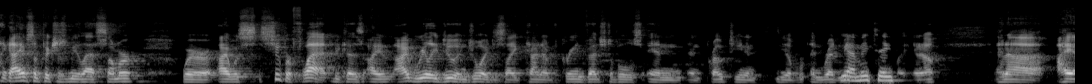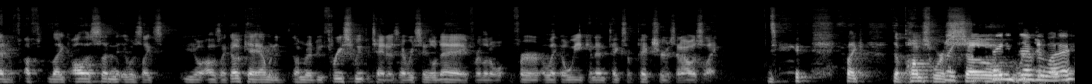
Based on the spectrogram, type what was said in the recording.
like I have some pictures of me last summer where I was super flat because I, I really do enjoy just like kind of green vegetables and, and protein and you know and red meat. Yeah, me too. You know, and uh, I had a, like all of a sudden it was like you know I was like okay I'm gonna I'm gonna do three sweet potatoes every single day for a little for like a week and then take some pictures and I was like like the pumps were like so everywhere.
